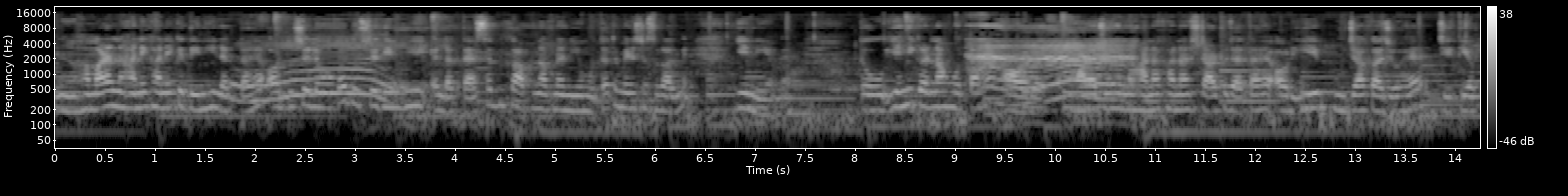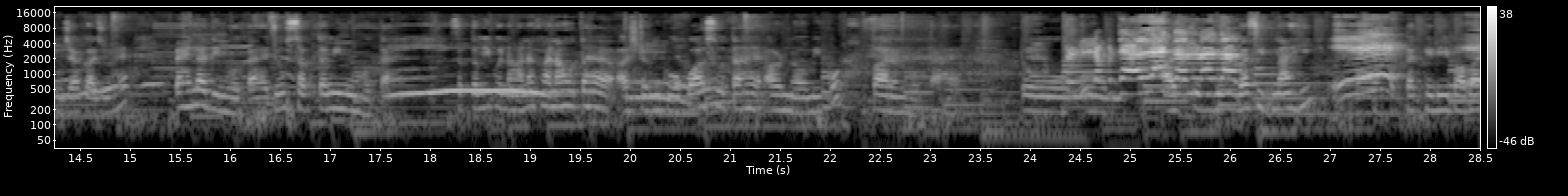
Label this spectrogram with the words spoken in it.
हमारा नहाने खाने के दिन ही लगता है और दूसरे लोगों का दूसरे दिन भी लगता है। सभी का अपना अपना नियम होता है तो मेरे ससुराल में ये नियम है। तो यही करना होता है और हमारा जो है नहाना खाना स्टार्ट हो जाता है और ये पूजा का जो है जेतिया पूजा का जो है, पहला दिन होता है, जो सप्तमी में होता है। सप्तमी को नहाना खाना होता है, अष्टमी को उपवास होता है और नवमी को पारण होता है। तो आज के वीडियो बस इतना ही। तब तक के लिए बाबा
